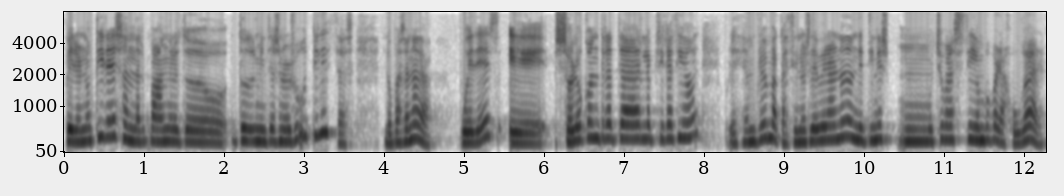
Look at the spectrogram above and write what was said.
pero no quieres andar pagándolo todo, todo mientras no lo utilizas, no pasa nada. Puedes eh, solo contratar la aplicación, por ejemplo, en vacaciones de verano, donde tienes mucho más tiempo para jugar.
